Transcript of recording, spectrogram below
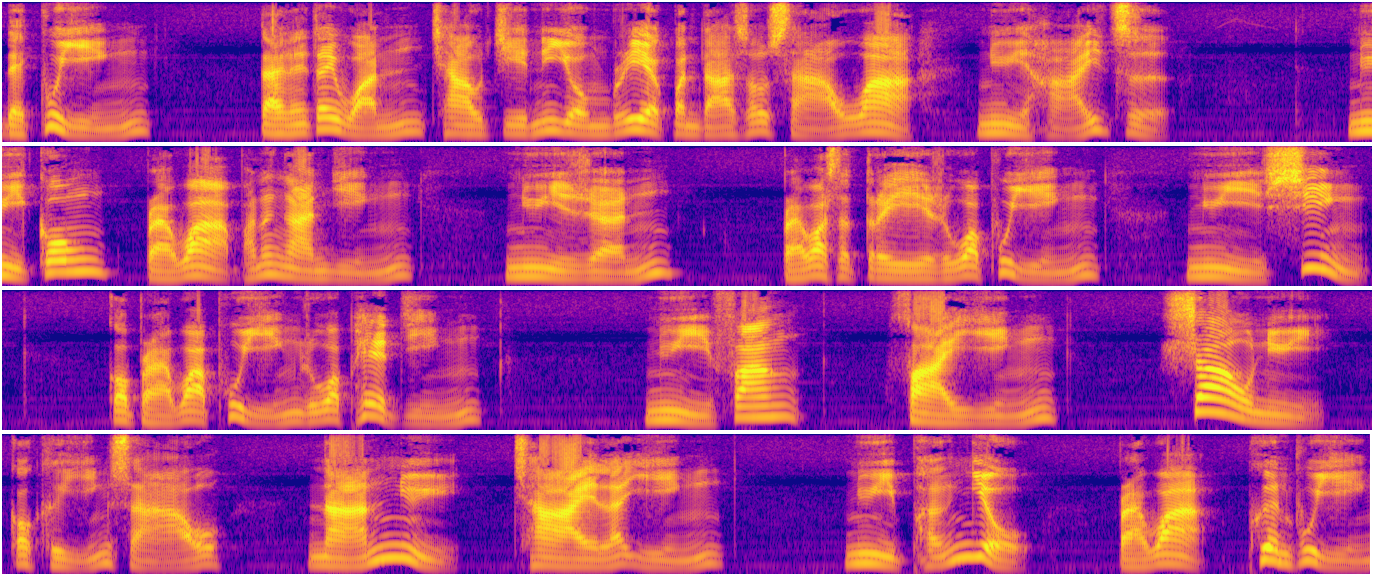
เด็กผู้หญิง แต่ในไต้หวันชาวจีนนิยมเรียกบรรดาสาวๆว่าหนุ่ยหายจื่อหนุ่ยกงแปลว่าพนักงานหญิงหนุ่ยเหรินแปลว่าสตรีหรือว่าผู้หญิงหนุ่ยซิ่งก็แปลว่าผู้หญิงหรือว่าเพศหญิงหนุ่ยฟังฝ่ายหญิงเศร้าหนุ่ยก็คือหญิงสาว หนานหนุ่ยชายและหญิง หนุ่ยเพิงโยแปลว่าเพื่อนผู้หญิง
